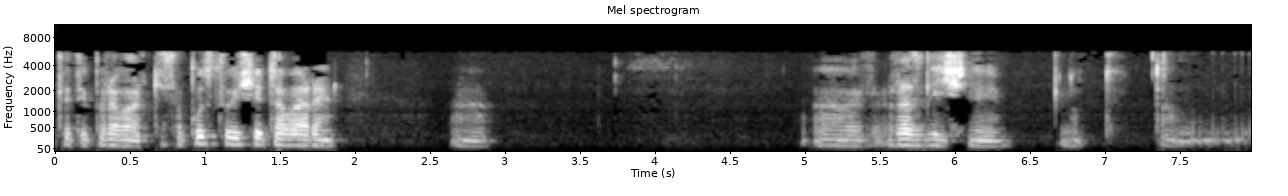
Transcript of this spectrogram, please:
к этой пароварке сопутствующие товары, а, а, различные вот, там,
